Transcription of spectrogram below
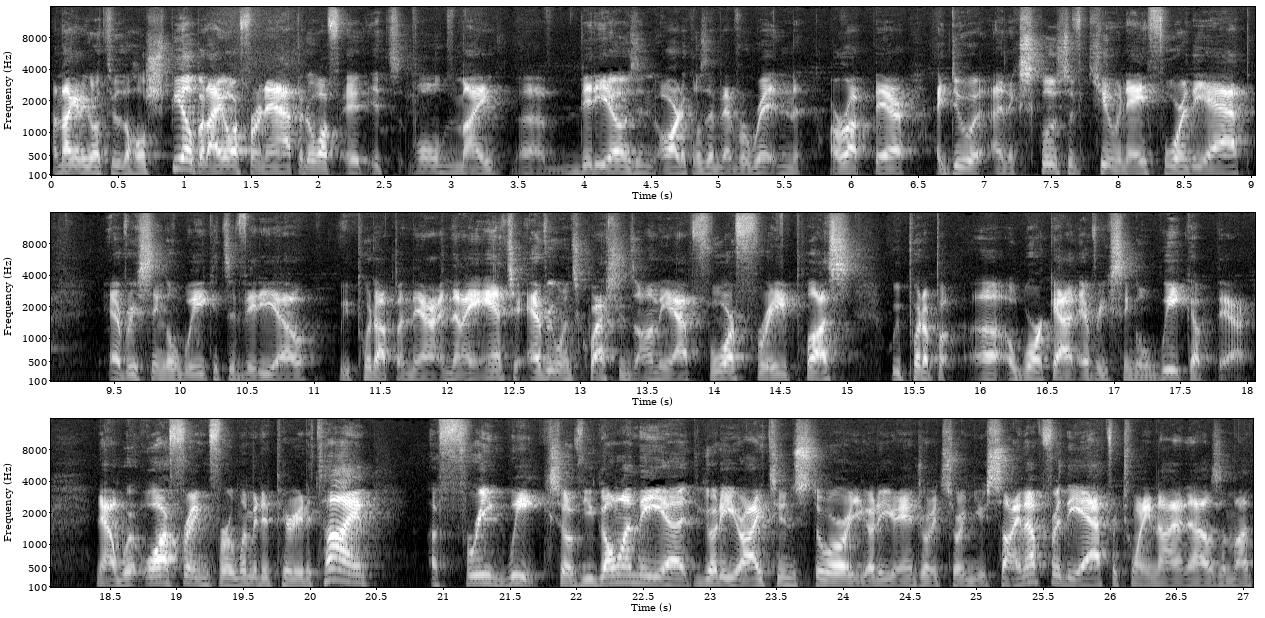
I'm not going to go through the whole spiel, but I offer an app. It off, it, it's all my uh, videos and articles I've ever written are up there. I do a, an exclusive Q and A for the app every single week. It's a video we put up on there, and then I answer everyone's questions on the app for free. Plus, we put up a, a workout every single week up there. Now we're offering for a limited period of time a free week. So if you go on the, uh, you go to your iTunes store, you go to your Android store, and you sign up for the app for $29 a month,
